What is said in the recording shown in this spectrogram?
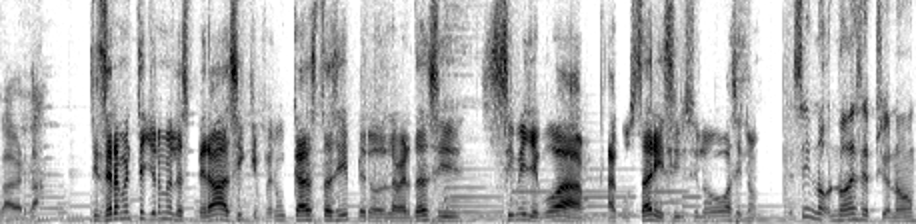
la verdad. Sinceramente yo no me lo esperaba así, que fuera un cast así, pero la verdad sí, sí me llegó a, a gustar y sí, sí lo vacilón. Sí, no, no decepcionó.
